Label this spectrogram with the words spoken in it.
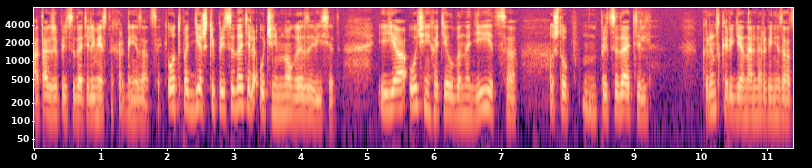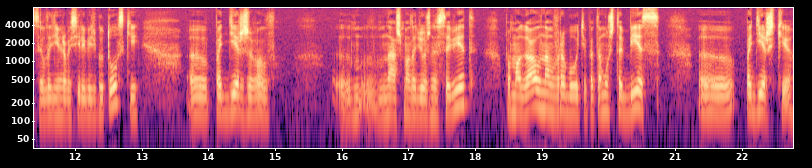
а также председатели местных организаций. От поддержки председателя очень многое зависит. И я очень хотел бы надеяться, чтобы председатель Крымской региональной организации Владимир Васильевич Гутовский э, поддерживал э, наш молодежный совет, помогал нам в работе, потому что без э, поддержки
